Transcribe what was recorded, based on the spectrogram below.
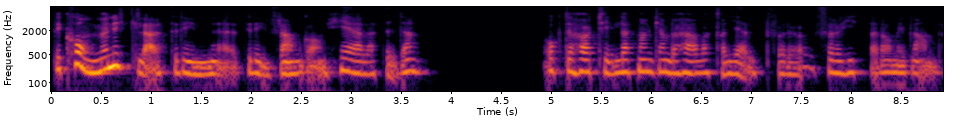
Det kommer nycklar till din, eh, till din framgång hela tiden. Och det hör till att man kan behöva ta hjälp för att, för att hitta dem ibland.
